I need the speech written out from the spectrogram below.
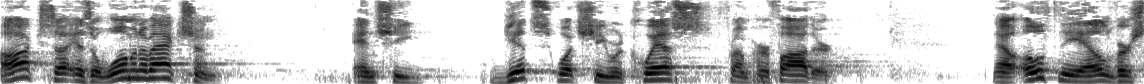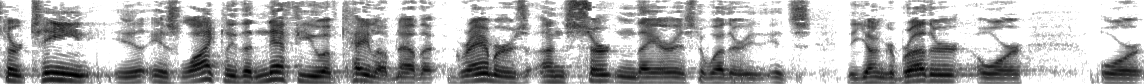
Achsah is a woman of action and she gets what she requests from her father. Now Othniel, verse 13, is likely the nephew of Caleb. Now the grammar is uncertain there as to whether it's the younger brother or, or,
